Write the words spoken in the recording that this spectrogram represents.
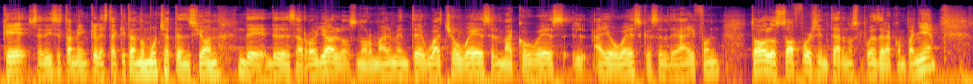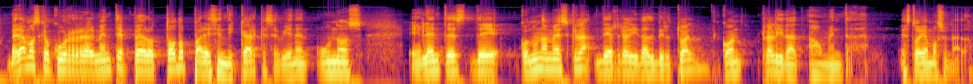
que se dice también que le está quitando mucha atención de, desarrollo a los normalmente WatchOS, el macOS, el iOS, que es el de iPhone, todos los softwares internos pues, de la compañía. Veremos qué ocurre realmente, pero todo parece indicar que se vienen unos eh, lentes de, con una mezcla de realidad virtual con realidad aumentada. Estoy emocionado.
